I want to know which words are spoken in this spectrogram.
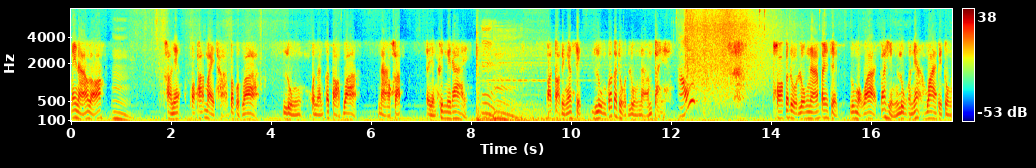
ไม่หนาวเหรอ อืมคราวเนี้ยพอพระใหม่ถามปรากฏว่า ลุงคนนั้นก็ตอบว่าหนาวครับ แต่ยังขึ้นไม่ได้อือืมมพอตอบอย่างนั้นเสร็จลุงก็กระโดดลงน้ำไป เอ้า พอกระโดดลงน้ำไปเสร็จลุงบอกว่าก็เห็นลุงคนเนี้ยว่ายไปตรง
